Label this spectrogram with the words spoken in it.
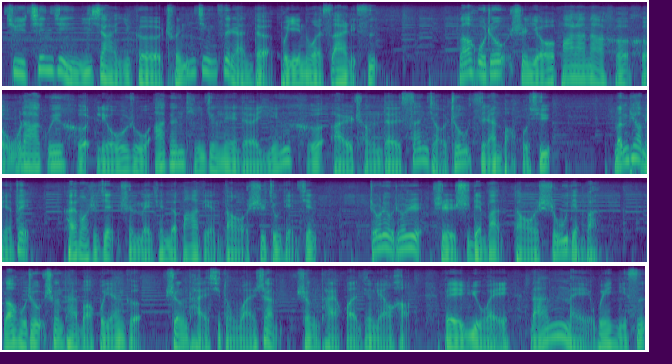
去亲近一下一个纯净自然的布宜诺斯艾利斯。老虎洲是由巴拉纳河和乌拉圭河流入阿根廷境内的银河而成的三角洲自然保护区，门票免费，开放时间是每天的八点到十九点间，周六周日是十点半到十五点半。老虎洲生态保护严格，生态系统完善，生态环境良好，被誉为南美威尼斯。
